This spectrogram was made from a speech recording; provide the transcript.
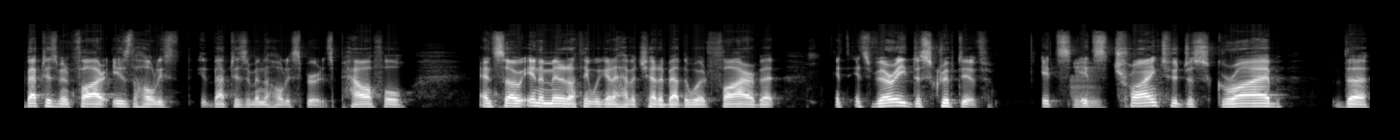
baptism in fire is the Holy baptism in the Holy Spirit. It's powerful. And so, in a minute, I think we're going to have a chat about the word fire, but it, it's very descriptive. It's mm. it's trying to describe the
